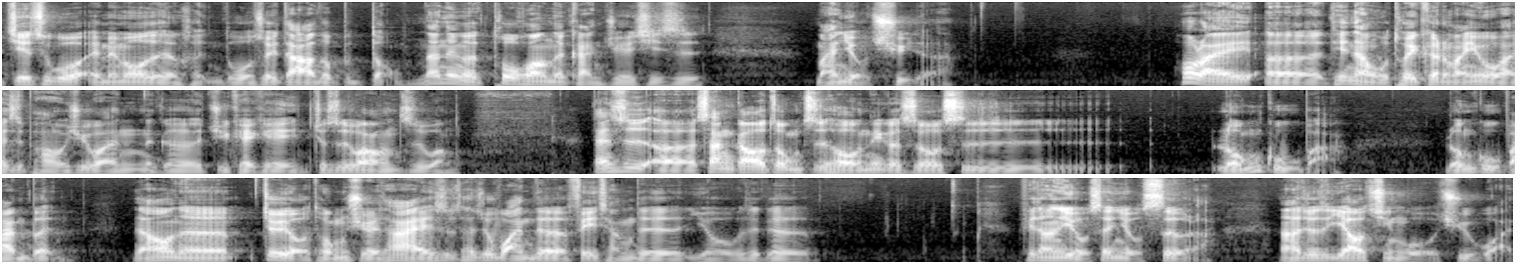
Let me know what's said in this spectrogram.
接触过 MMO 的人很多，所以大家都不懂。那那个拓荒的感觉其实蛮有趣的。后来，呃，天堂我退坑了嘛，因为我还是跑回去玩那个 GKK，就是万王之王。但是，呃，上高中之后，那个时候是龙骨吧，龙骨版本。然后呢，就有同学他还是他就玩的非常的有这个。非常的有声有色啦，然后就是邀请我去玩，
